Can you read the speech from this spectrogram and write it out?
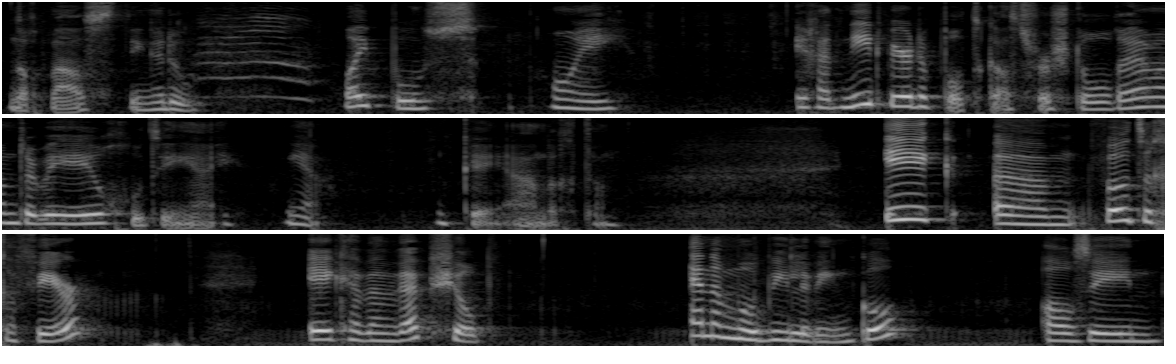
nogmaals, dingen doe. Hoi Poes. Hoi. Je gaat niet weer de podcast verstoren, want daar ben je heel goed in jij. Ja, oké, aandacht dan. Ik um, fotografeer. Ik heb een webshop en een mobiele winkel. Als in,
